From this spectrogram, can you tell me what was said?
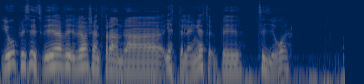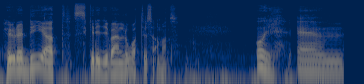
Jo precis, vi har, vi har känt varandra jättelänge, typ i tio år. Hur är det att skriva en låt tillsammans? Oj. Um,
